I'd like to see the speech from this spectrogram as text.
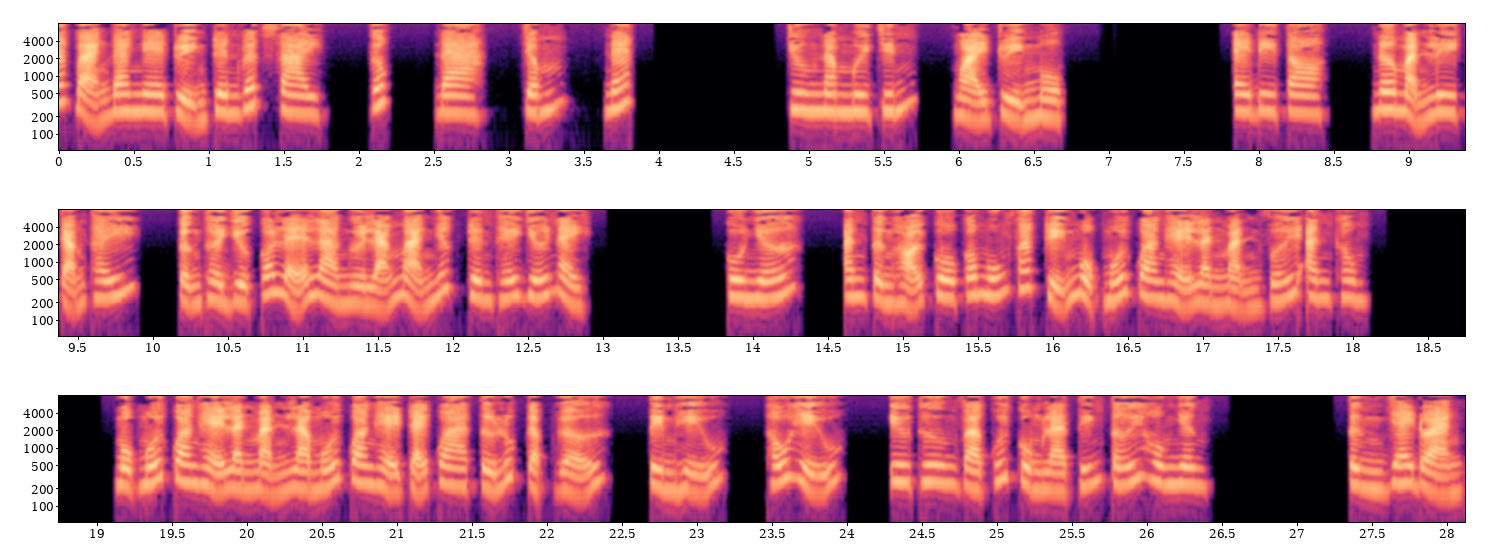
Các bạn đang nghe truyện trên website gốc.da.net Chương 59, Ngoại truyện 1 Editor, Nơ Mạnh Ly cảm thấy, cận thời dược có lẽ là người lãng mạn nhất trên thế giới này. Cô nhớ, anh từng hỏi cô có muốn phát triển một mối quan hệ lành mạnh với anh không? Một mối quan hệ lành mạnh là mối quan hệ trải qua từ lúc gặp gỡ, tìm hiểu, thấu hiểu, yêu thương và cuối cùng là tiến tới hôn nhân. Từng giai đoạn,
